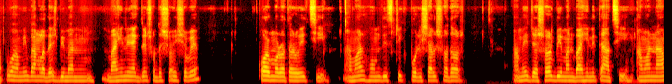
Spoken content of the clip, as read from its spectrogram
আপু, আমি বাংলাদেশ বিমান বাহিনীর একজন সদস্য হিসেবে কর্মরত রয়েছি। আমার হোম ডিস্ট্রিক্ট বরিশাল সদর। আমি যশোর বিমান বাহিনীতে আছি। আমার নাম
